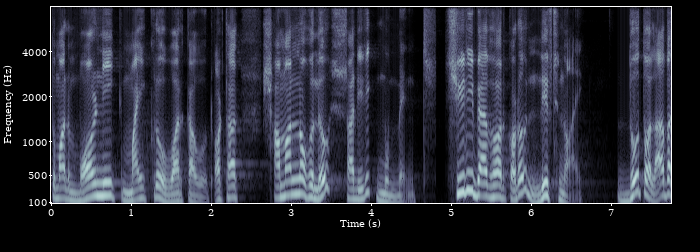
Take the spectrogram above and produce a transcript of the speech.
তোমার মর্নিং মাইক্রো ওয়ার্কআউট, অর্থাৎ সামান্য হলেও শারীরিক মুভমেন্ট। সিঁড়ি ব্যবহার করো, লিফট নয়। দোতলা বা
